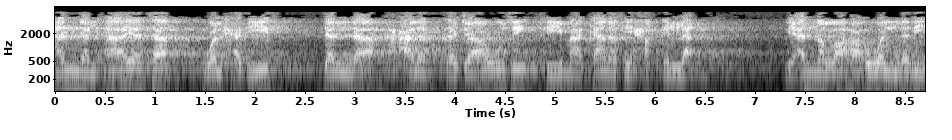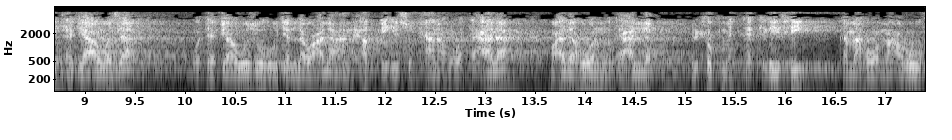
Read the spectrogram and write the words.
أن الآية والحديث دل على التجاوز فيما كان في حق الله. لأن الله هو الذي تجاوز وتجاوزه جل وعلا عن حقه سبحانه وتعالى وهذا هو المتعلق بالحكم التكليفي كما هو معروف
